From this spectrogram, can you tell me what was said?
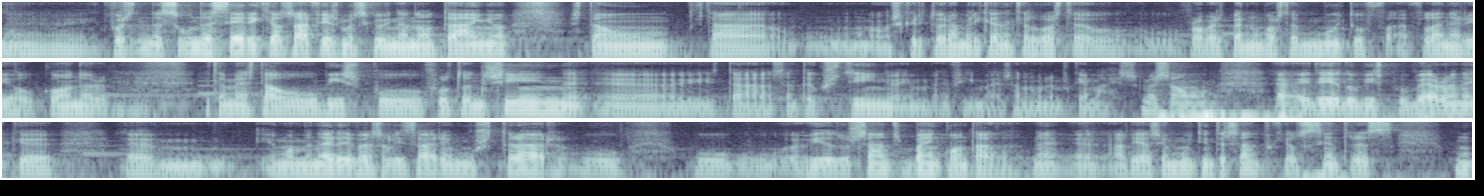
Uh, depois, na segunda série que ele já fez, mas que eu ainda não tenho, estão, está uma, escritora americana que ele gosta, o, Robert Vernon gosta muito, a Flannery O'Connor, uhum. e também está o Bispo Fulton Sheen, uh, e está Santo Agostinho, e, enfim, mais, já não me lembro quem mais. Mas são, a ideia do Bispo Barron é que um, é uma maneira de evangelizar, é mostrar o o, o, a vida dos santos bem contada. Né? Aliás, é muito interessante porque ele centra-se um,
